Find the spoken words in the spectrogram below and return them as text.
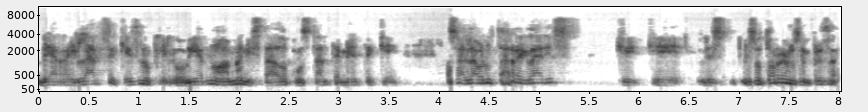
de arreglarse, que es lo que el gobierno ha manifestado constantemente, que o sea, la voluntad de arreglar es que, les, les, otorguen los, empresas,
